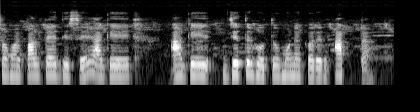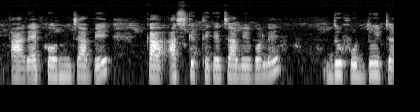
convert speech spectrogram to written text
সময় পাল্টায় দিছে। আগে আগে যেতে হতো মনে করেন আটটা। আর এখন যাবে, কা আজকের থেকে যাবে বলে দুপুর দুইটা।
